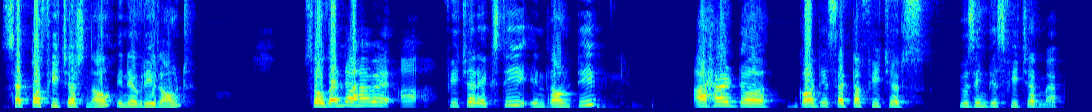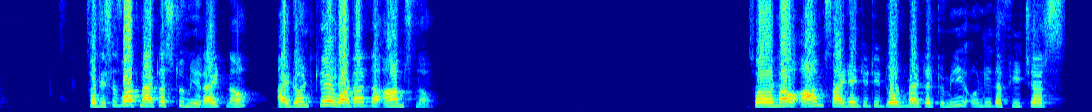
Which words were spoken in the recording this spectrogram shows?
set of features now in every round. So when I have a uh, feature xt in round t, I had uh, got this set of features using this feature map. So this is what matters to me right now. I do not care what are the arms now. So now arms identity don't matter to me, only the features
